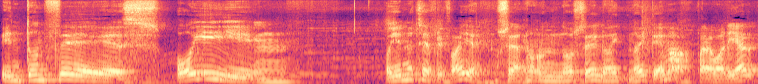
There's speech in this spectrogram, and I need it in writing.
Entonces, hoy. Hoy es noche de Free Fire. O sea, no, no sé, no hay, no hay tema para variar.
